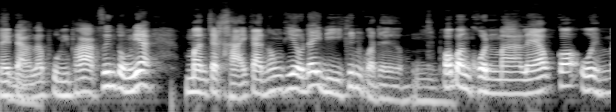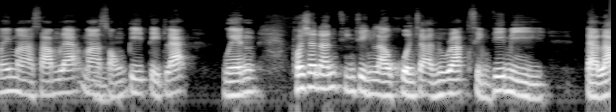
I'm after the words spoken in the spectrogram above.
ในแต่ละภูมิภาค ซึ่งตรงเนี้ยมันจะขายการท่องเที่ยวได้ดีขึ้นกว่าเดิมอืมเพราะบางคนมาแล้วก็โอ้ยไม่มาซ้ำแล้วมาอืมสองปีติดแล้วเว้น เพราะฉะนั้นจริง ๆ เราควรจะอนุรักษ์สิ่งที่มีแต่ละ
